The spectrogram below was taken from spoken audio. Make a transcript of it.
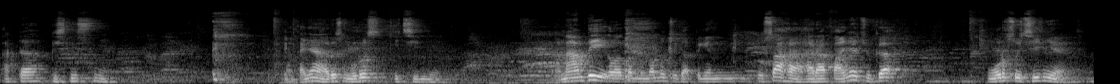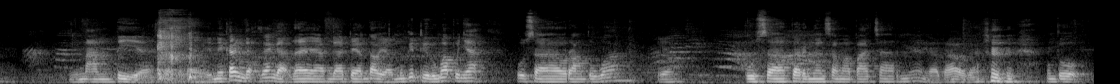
ada bisnisnya. Makanya harus ngurus izinnya. Nah, nanti kalau teman-teman juga pengen usaha, harapannya juga ngurus ujinya. Nanti ya. Ini kan nggak saya nggak ada nggak ada yang tahu ya. Mungkin di rumah punya usaha orang tua, ya. Usaha barengan sama pacarnya, nggak tahu kan. Untuk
